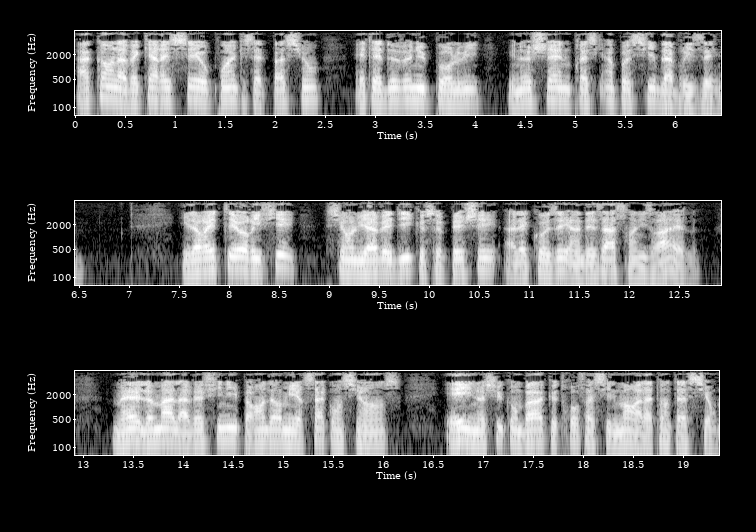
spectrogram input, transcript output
Akan l'avait caressé au point que cette passion était devenue pour lui une chaîne presque impossible à briser. Il aurait été horrifié si on lui avait dit que ce péché allait causer un désastre en Israël. Mais le mal avait fini par endormir sa conscience et il ne succomba que trop facilement à la tentation.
